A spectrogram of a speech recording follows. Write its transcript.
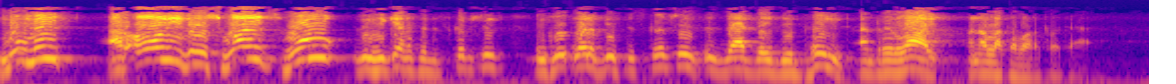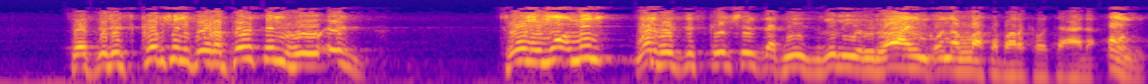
Mu'mins are only those ones who, then he gave us a description, include one of these descriptions is that they depend and rely on Allah ta'ala. So it's the description for a person who is truly mu'min, one of his descriptions that he is really relying on Allah wa ta'ala only.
